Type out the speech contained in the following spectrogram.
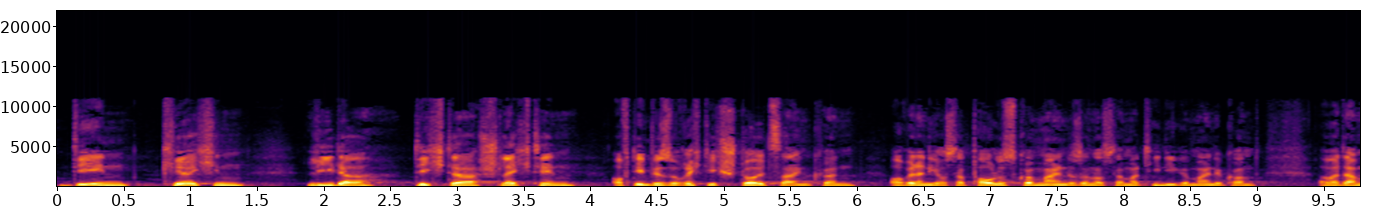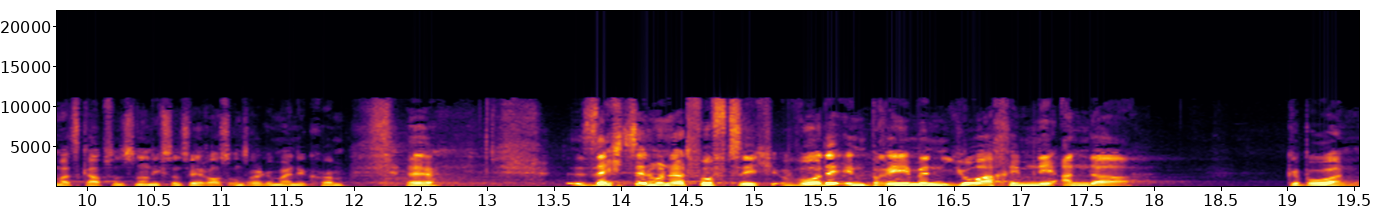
den Kirchenliederdichter schlechthin, auf den wir so richtig stolz sein können, auch wenn er nicht aus der Paulusgemeinde, sondern aus der Martini-Gemeinde kommt. Aber damals gab es uns noch nicht, sonst wäre er aus unserer Gemeinde gekommen. Äh, 1650 wurde in Bremen Joachim Neander geboren.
